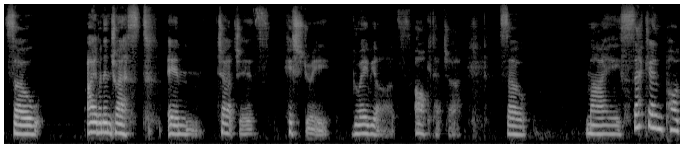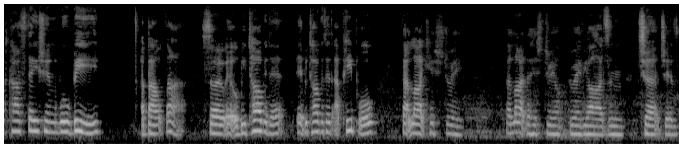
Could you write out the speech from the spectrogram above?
So I have an interest in churches, history, graveyards, architecture. So, my second podcast station will be about that. So it'll be targeted. It'll be targeted at people that like history, that like the history of graveyards and churches.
